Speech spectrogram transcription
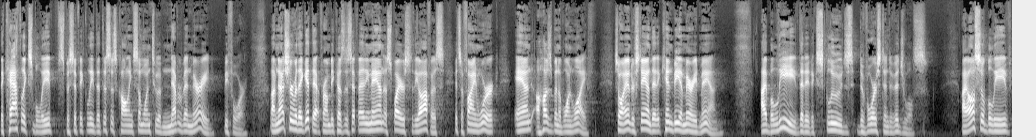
The Catholics believe specifically that this is calling someone to have never been married before. I'm not sure where they get that from because if any man aspires to the office, it's a fine work and a husband of one wife. So I understand that it can be a married man. I believe that it excludes divorced individuals. I also believe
